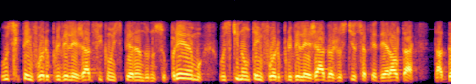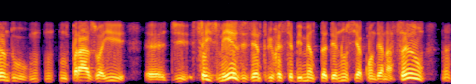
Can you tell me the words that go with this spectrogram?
os que têm foro privilegiado ficam esperando no Supremo, os que não têm foro privilegiado, a Justiça Federal está tá dando um, um, um, prazo aí eh, de seis meses entre o recebimento da denúncia e a condenação, né?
